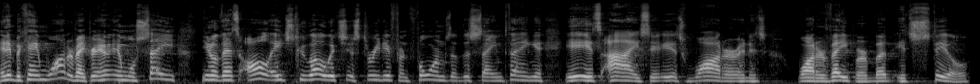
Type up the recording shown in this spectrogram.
And it became water vapor. And we'll say, you know, that's all H2O. It's just three different forms of the same thing. It's ice, it's water, and it's water vapor, but it's still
